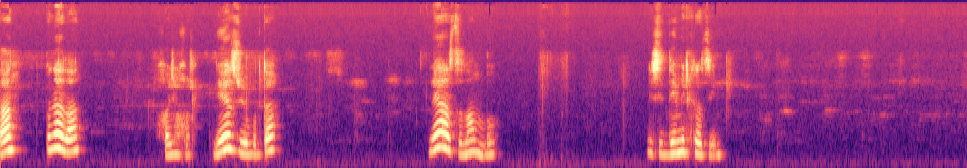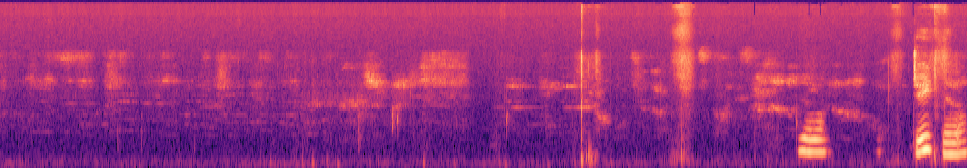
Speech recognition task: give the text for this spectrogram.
Lan bu ne lan? Hayır hayır. Ne yazıyor burada? Ne yazdı lan bu? Neyse demir kazayım. Ne lan? Jade ne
